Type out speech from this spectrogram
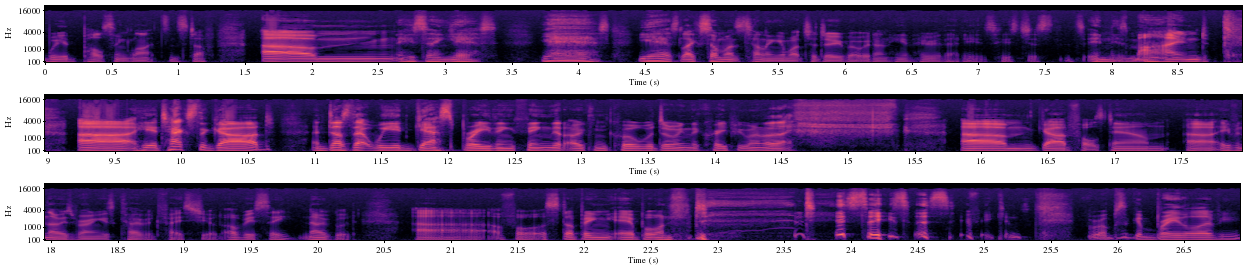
weird pulsing lights and stuff. Um, he's saying yes, yes, yes, like someone's telling him what to do, but we don't hear who that is. He's just it's in his mind. Uh, he attacks the guard and does that weird gas breathing thing that Oak and Quill were doing, the creepy one. They're like. Um, guard falls down, uh, even though he's wearing his COVID face shield. Obviously, no good uh, for stopping airborne diseases. If he can, Robson can breathe all over you.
